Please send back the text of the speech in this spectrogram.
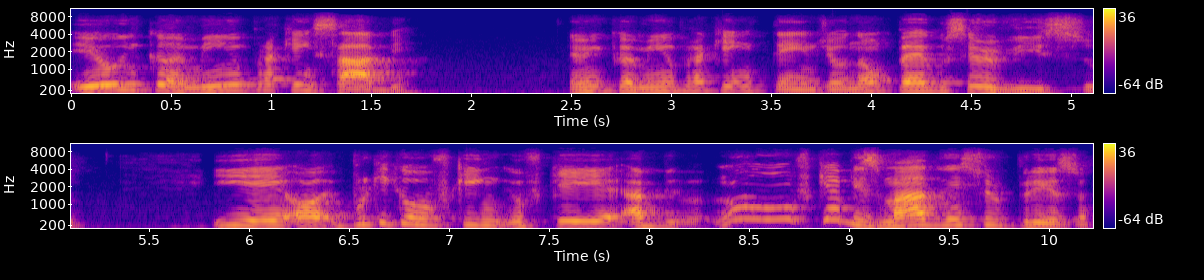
Eu encaminho para quem sabe. Eu encaminho para quem entende. Eu não pego serviço. E ó, por que, que eu fiquei, eu fiquei não, não, fiquei abismado nem surpreso,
